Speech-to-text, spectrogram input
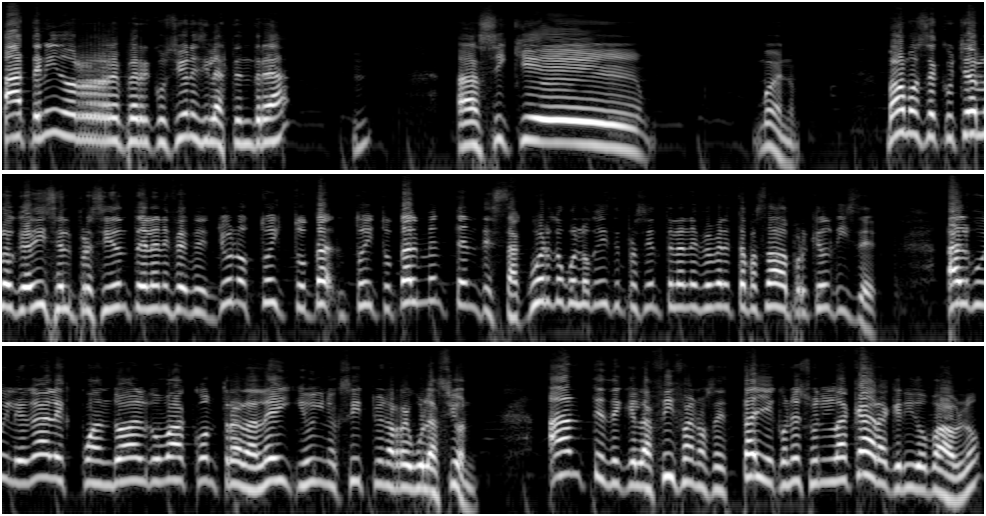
ha tenido repercusiones y las tendrá. Así que, bueno, Vamos a escuchar lo que dice el presidente de la NFP. Yo no estoy, total, estoy totalmente en desacuerdo con lo que dice el presidente de la NFP en esta pasada, porque él dice, algo ilegal es cuando algo va contra la ley y hoy no existe una regulación. Antes de que la FIFA nos estalle con eso en la cara, querido Pablo,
